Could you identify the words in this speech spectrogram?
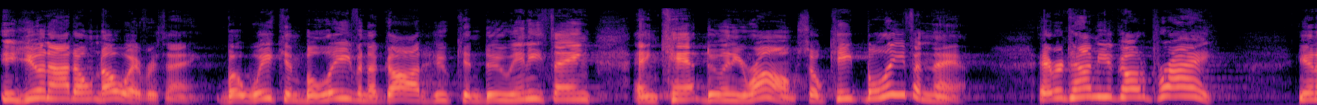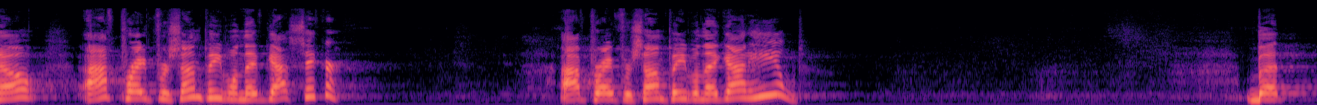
You and I don't know everything, but we can believe in a God who can do anything and can't do any wrong. So keep believing that. Every time you go to pray, you know, I've prayed for some people and they've got sicker. I've prayed for some people and they got healed. But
